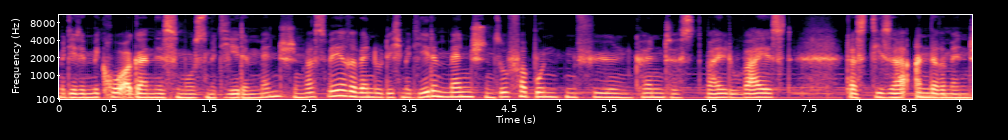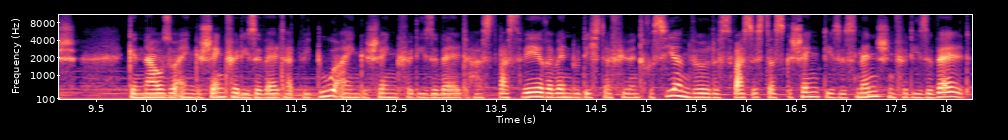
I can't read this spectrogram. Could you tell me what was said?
mit jedem Mikroorganismus, mit jedem Menschen. Was wäre, wenn du dich mit jedem Menschen so verbunden fühlen könntest, weil du weißt, dass dieser andere Mensch genauso ein Geschenk für diese Welt hat, wie du ein Geschenk für diese Welt hast. Was wäre, wenn du dich dafür interessieren würdest? Was ist das Geschenk dieses Menschen für diese Welt?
